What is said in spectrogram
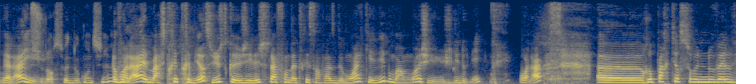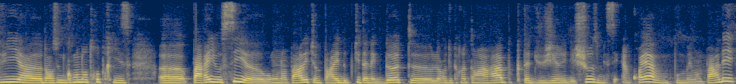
Voilà, ils- Je leur souhaite de continuer. Voilà, elle marche très très bien. C'est juste que j'ai juste la fondatrice en face de moi qui a dit bon ben moi je l'ai donné, voilà. Euh, repartir sur une nouvelle vie euh, dans une grande entreprise. Euh, pareil aussi, on en parlait. Tu me parlais de petites anecdotes lors du printemps arabe que tu as dû gérer des choses, mais c'est incroyable. On peut même en parler.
